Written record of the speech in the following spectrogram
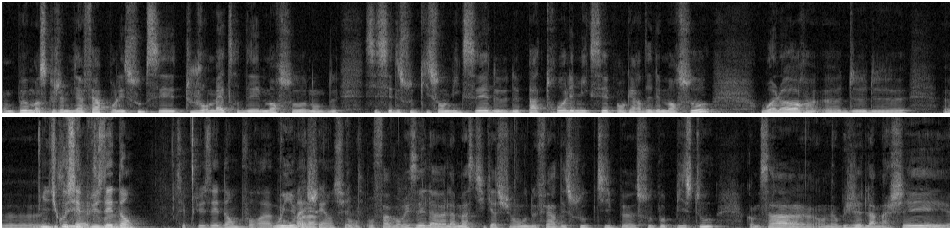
on peut, moi, ce que j'aime bien faire pour les soupes, c'est toujours mettre des morceaux. Donc de- si c'est des soupes qui sont mixées, de ne pas trop les mixer pour garder des morceaux. Ou alors euh, de... de Et du coup, c'est plus aidant. C'est plus aidant pour, euh, pour oui, mâcher voilà, ensuite. pour, pour favoriser la, la mastication ou de faire des soupes type euh, soupe au pistou. Comme ça, euh, on est obligé de la mâcher et,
